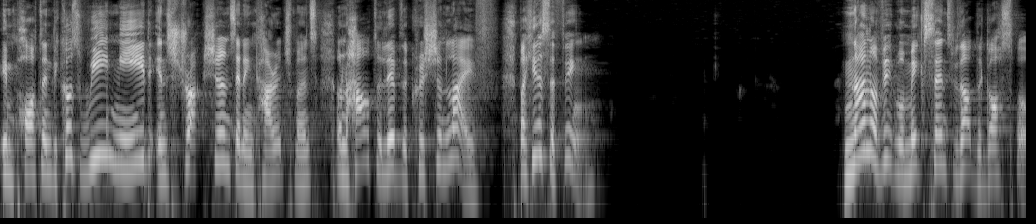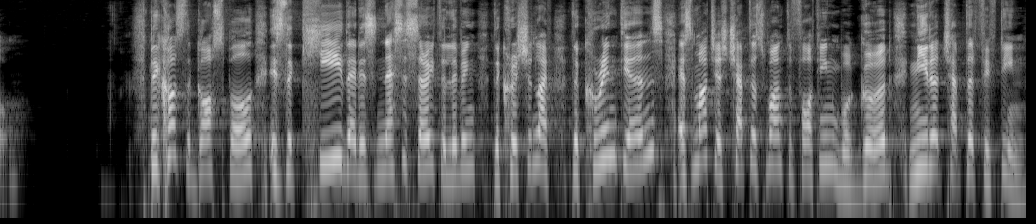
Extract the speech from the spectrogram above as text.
important because we need instructions and encouragements on how to live the Christian life. But here's the thing none of it will make sense without the gospel. Because the gospel is the key that is necessary to living the Christian life. The Corinthians, as much as chapters 1 to 14 were good, needed chapter 15.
